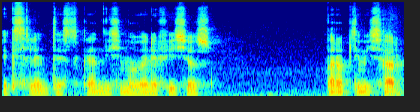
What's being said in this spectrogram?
excelentes, grandísimos beneficios para optimizar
